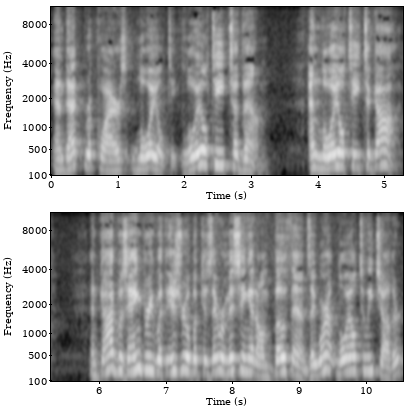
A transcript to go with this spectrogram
And that requires loyalty loyalty to them and loyalty to God. And God was angry with Israel because they were missing it on both ends. They weren't loyal to each other,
